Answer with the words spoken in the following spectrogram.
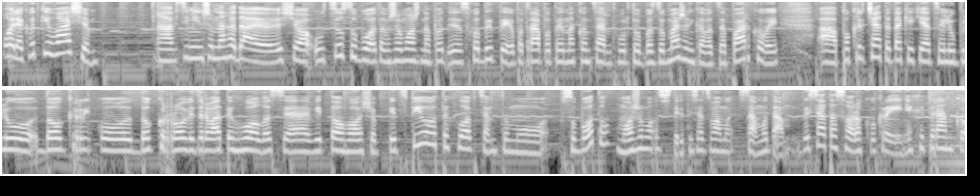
Оля, квитки ваші. А всім іншим нагадаю, що у цю суботу вже можна сходити, потрапити на концерт гурту Без Обмежень, КВЦ Парковий, а покричати, так як я це люблю, до крику, до крові, зривати голос е, від того, щоб підспівувати хлопцям. Тому в суботу можемо зустрітися з вами саме там. 10.40 в Україні. Happy ранку.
